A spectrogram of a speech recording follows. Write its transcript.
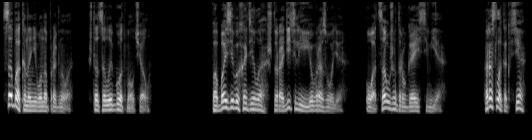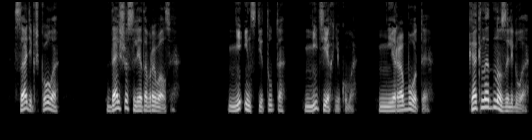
собака на него напрыгнула, что целый год молчал. По базе выходило, что родители ее в разводе. У отца уже другая семья. Росла, как все, садик, школа. Дальше след обрывался. Ни института, ни техникума ни работы. Как на дно залегла.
